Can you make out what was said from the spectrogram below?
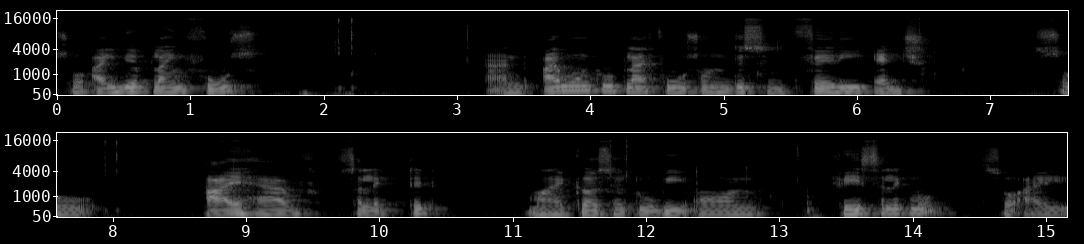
so I'll be applying force. And I want to apply force on this very edge. So I have selected my cursor to be on face select mode. So I'll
